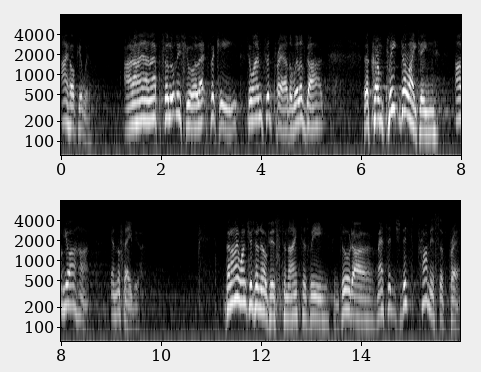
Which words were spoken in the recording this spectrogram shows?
I hope you will. And I am absolutely sure that's the key to answered prayer, the will of God. The complete delighting of your heart in the Savior. But I want you to notice tonight, as we conclude our message, this promise of prayer.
